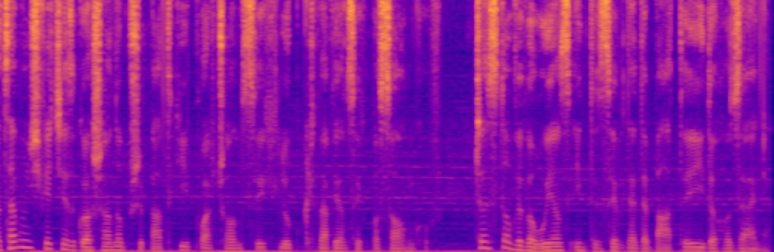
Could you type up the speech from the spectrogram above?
Na całym świecie zgłaszano przypadki płaczących lub krwawiących posągów, często wywołując intensywne debaty i dochodzenia.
